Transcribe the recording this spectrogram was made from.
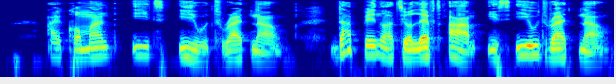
I command it healed right now. That pain at your left arm is healed right now.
